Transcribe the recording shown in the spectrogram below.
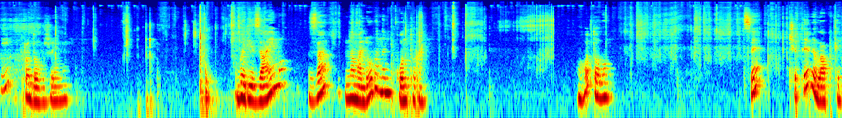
І продовжуємо. Вирізаємо за намальованим контуром. Готово. Це чотири лапки.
